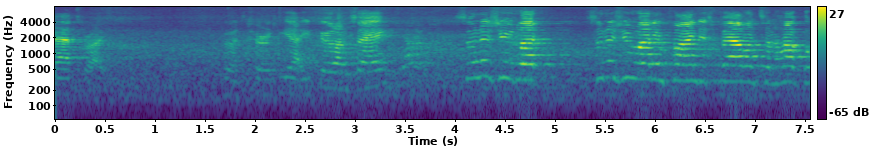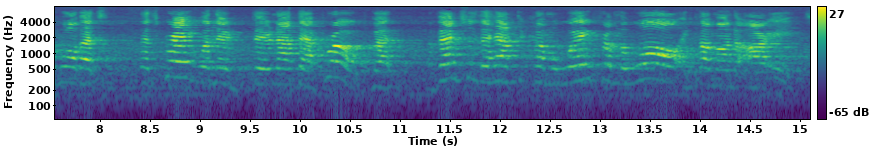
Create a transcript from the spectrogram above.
that's right. Good. Turn. Yeah, you feel what I'm saying? As Soon as you let, as soon as you let him find his balance and hug the wall, that's that's great when they're they're not that broke, but eventually they have to come away from the wall and come onto our aids.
